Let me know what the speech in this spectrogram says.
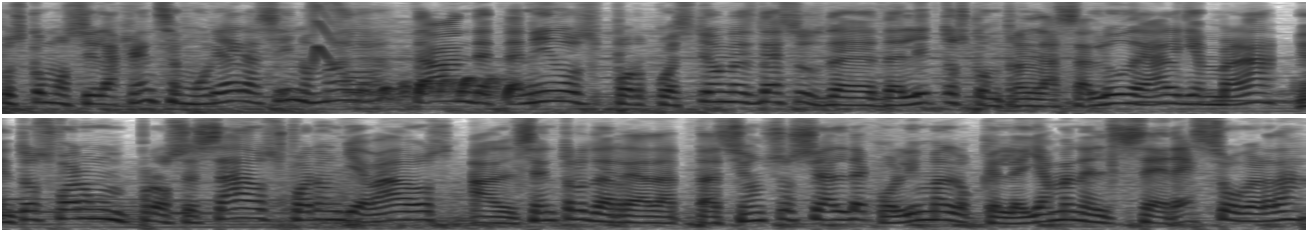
Pues como si la gente se muriera así nomás. ¿eh? Estaban detenidos por cuestiones de esos de delitos contra la salud de alguien, ¿verdad? Entonces fueron procesados, fueron llevados al Centro de Readaptación Social de Colima, lo que le llaman el cerezo, ¿verdad?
